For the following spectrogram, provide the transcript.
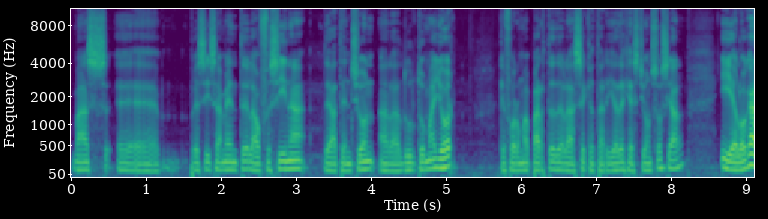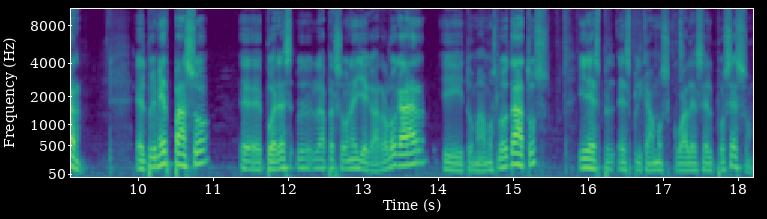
más eh, precisamente la oficina de atención al adulto mayor, que forma parte de la Secretaría de Gestión Social, y el hogar. El primer paso eh, puede la persona llegar al hogar y tomamos los datos y les explicamos cuál es el proceso.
